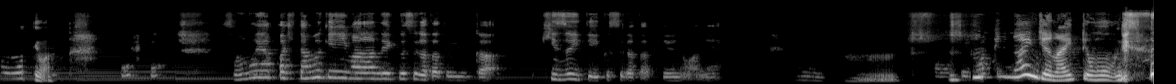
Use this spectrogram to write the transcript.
も思ってます。そのやっぱひたむきに学んでいく姿というか気づいていく姿っていうのはね、うん、進んでないんじゃないって思うんです。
